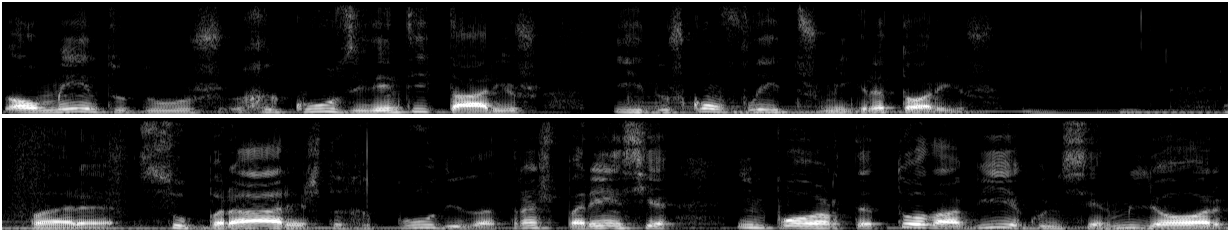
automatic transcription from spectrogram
aumento dos recuos identitários e dos conflitos migratórios. Para superar este repúdio da transparência, importa, todavia, conhecer melhor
